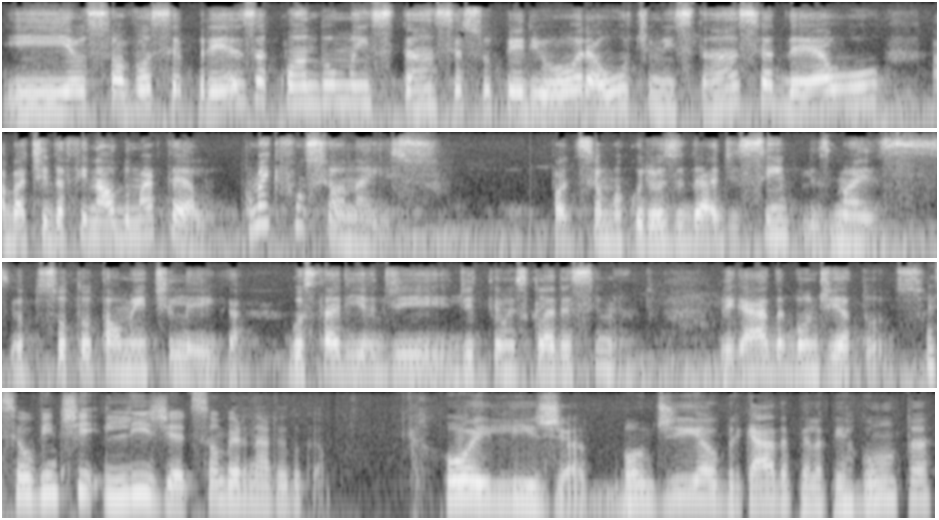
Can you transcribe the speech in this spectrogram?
e eu só vou ser presa quando uma instância superior, a última instância, der o, a batida final do martelo. Como é que funciona isso? Pode ser uma curiosidade simples, mas eu sou totalmente leiga. Gostaria de, de ter um esclarecimento. Obrigada, bom dia a todos. Esse é o ouvinte Lígia, de São Bernardo do Campo. Oi, Lígia. Bom dia, obrigada pela pergunta.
